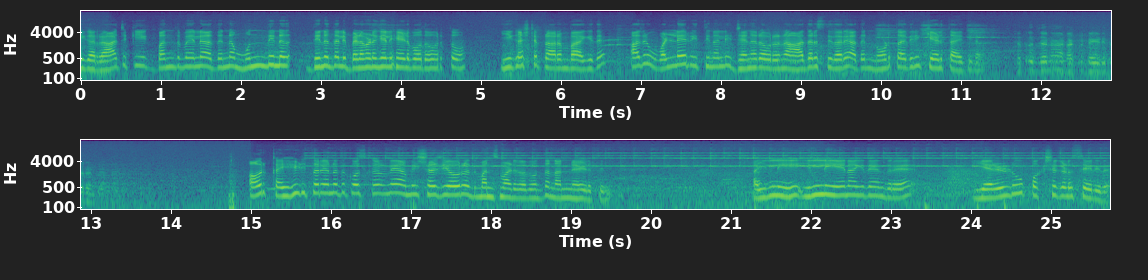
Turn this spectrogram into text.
ಈಗ ರಾಜಕೀಯಕ್ಕೆ ಬಂದ ಮೇಲೆ ಅದನ್ನು ಮುಂದಿನ ದಿನದಲ್ಲಿ ಬೆಳವಣಿಗೆಯಲ್ಲಿ ಹೇಳ್ಬೋದು ಹೊರತು ಈಗಷ್ಟೇ ಪ್ರಾರಂಭ ಆಗಿದೆ. ಆದರೆ ಒಳ್ಳೆ ರೀತಿಯಲ್ಲಿ ಜನರು ಅವರನ್ನು ಆಧರಿಸ್ತಿದ್ದಾರೆ. ಅದನ್ನು ನೋಡ್ತಾ ಇದ್ದೀನಿ, ಕೇಳ್ತಾ ಇದ್ದೀನಿ ಕ್ಷೇತ್ರದ ಜನ ಡಾಕ್ಟರ್ ಕೈ ಹಿಡಿತಾರೆ ಅಂತ ಅವ್ರು ಕೈ ಹಿಡಿತಾರೆ ಅನ್ನೋದಕ್ಕೋಸ್ಕರನೇ ಅಮಿತ್ ಶಾಜಿ ಅವರು ಅದು ಮನಸ್ಸು ಮಾಡಿರೋದು ಅಂತ ನಾನು ಹೇಳ್ತೀನಿ. ಇಲ್ಲಿ ಇಲ್ಲಿ ಏನಾಗಿದೆ ಅಂದರೆ ಎರಡೂ ಪಕ್ಷಗಳು ಸೇರಿದೆ.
